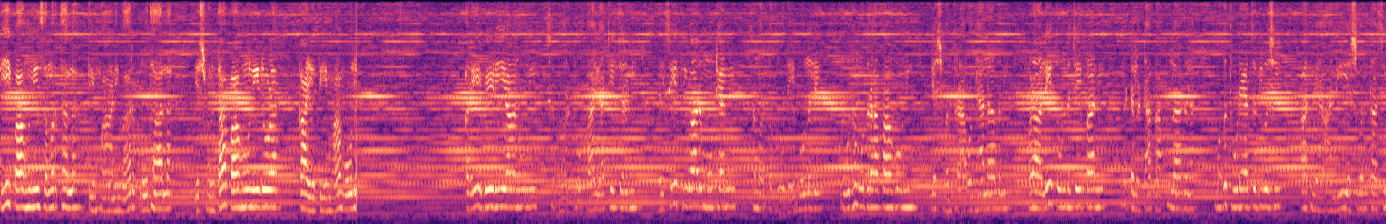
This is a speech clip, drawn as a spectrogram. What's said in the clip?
ती पाहुनी समर्थाला तेव्हा आणीवार क्रोध आला यशवंता पाहुनी डोळा काय तेव्हा बोल अरे बेडी आणूनी सत्वर ठोका याचे चरणी ऐसे त्रिवार मोठ्याने समर्थ क्रोधे बोलले क्रोध मुद्रा पाहोनी यशवंतराव घ्याला म्हणे मळाले तोंडचे पाणी लटलटा कापू लागला. मग थोड्याच दिवशी आज्ञा आली यशवंतासी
